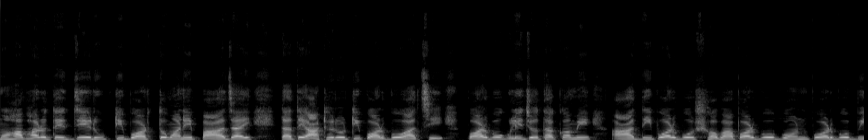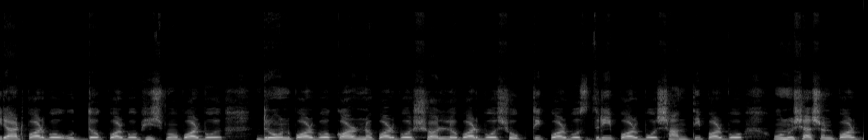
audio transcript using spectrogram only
মহাভারতের যে রূপটি বর্তমানে পাওয়া যায়, তাতে আঠেরোটি পর্ব আছে। পর্বগুলি যথাক্রমে আদি পর্ব, সভা পর্ব, বন পর্ব, বিরাট পর্ব, উদ্যোগ পর্ব, ভীষ্ম পর্ব, দ্রোণ পর্ব, কর্ণ পর্ব শল্য পর্ব সৌপ্তিক পর্ব, স্ত্রী পর্ব, শান্তি পর্ব, অনুশাসন পর্ব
